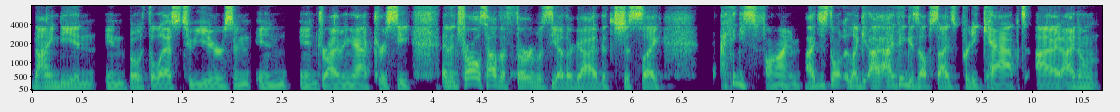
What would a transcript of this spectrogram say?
90 in in both the last two years in in in driving accuracy. And then Charles Howell the third was the other guy that's just like I think he's fine. I just don't like I, I think his upside's pretty capped. I I don't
